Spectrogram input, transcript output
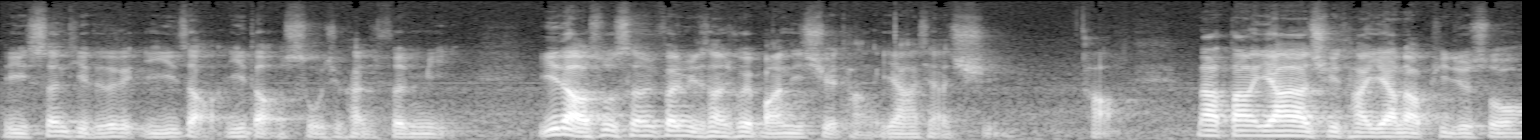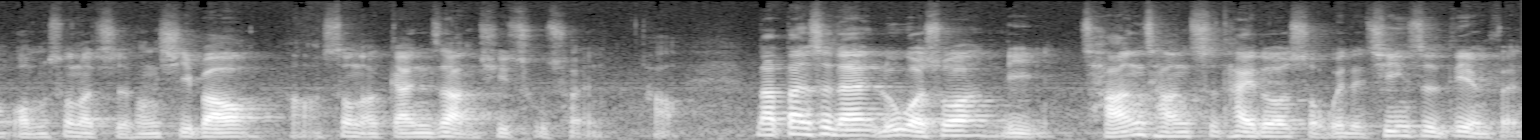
你身体的这个胰岛胰岛素就开始分泌，胰岛素生分泌上就会把你血糖压下去。好。那当压下去，它压到，譬如说，我们送到脂肪细胞，啊，送到肝脏去储存。好，那但是呢，如果说你常常吃太多所谓的精致淀粉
